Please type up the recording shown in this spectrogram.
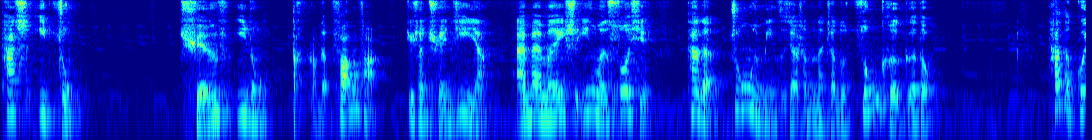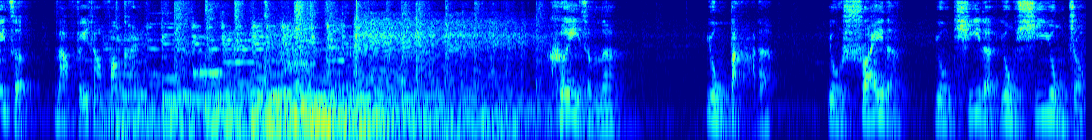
它是一种拳一种打的方法，就像拳击一样。MMA 是英文缩写，它的中文名字叫什么呢？叫做综合格斗。它的规则那非常放开，可以什么呢？用打的。用摔的，用踢的，用膝用肘。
